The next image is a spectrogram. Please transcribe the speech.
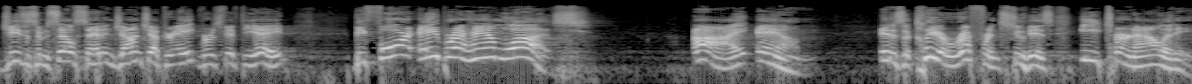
Jesus himself said in John chapter 8, verse 58, Before Abraham was, I am. It is a clear reference to his eternality.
